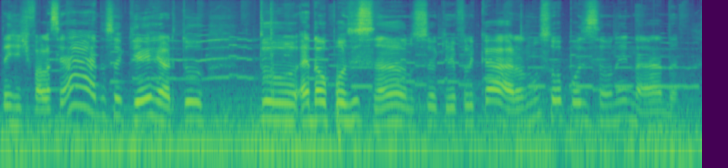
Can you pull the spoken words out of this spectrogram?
tem gente que fala assim, ah, não sei o que, tu, tu é da oposição, não sei o que. Eu falei, cara, eu não sou oposição nem nada.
